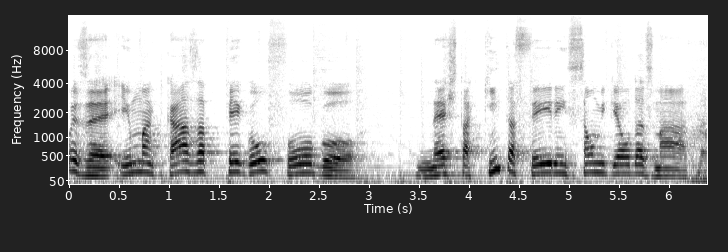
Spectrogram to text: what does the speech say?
Pois é, e uma casa pegou fogo nesta quinta-feira em São Miguel das Matas.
